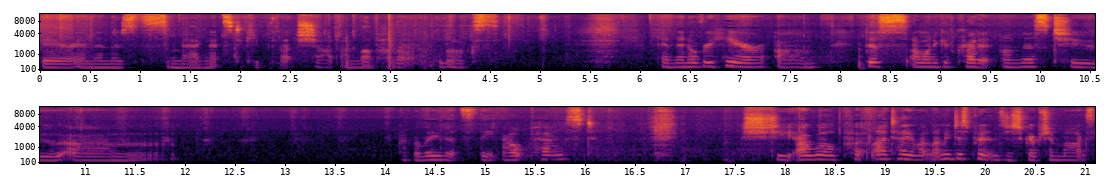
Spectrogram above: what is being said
there, and then there's some magnets to keep that shut. I love how that looks. And then over here, um, this, I want to give credit on this to, um, I believe it's the Outpost. She, I will put, I'll tell you what, let me just put it in the description box.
